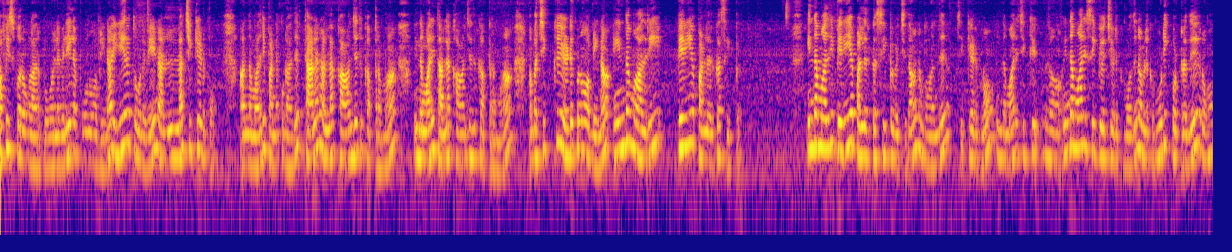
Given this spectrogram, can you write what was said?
ஆஃபீஸ் போகிறவங்களா இருப்போம் இல்லை வெளியில் போகணும் அப்படின்னா ஈரத்தோடவே நல்லா சிக்கி எடுப்போம். அந்த மாதிரி பண்ணக்கூடாது. தலை நல்லா காஞ்சதுக்கு அப்புறமா இந்த மாதிரி தலை காஞ்சதுக்கு அப்புறமா நம்ம சிக்கு எடுக்கணும் அப்படின்னா இந்த மாதிரி பெரிய பல்லு இருக்க சீப்பு இந்த மாதிரி பெரிய பல்லு இருக்க சீப்பு வச்சு தான் நம்ம வந்து சிக்கு எடுக்கணும். இந்த மாதிரி சிக்கு இந்த மாதிரி சீப்பு வச்சு எடுக்கும்போது நம்மளுக்கு முடி கொட்டுறது ரொம்ப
